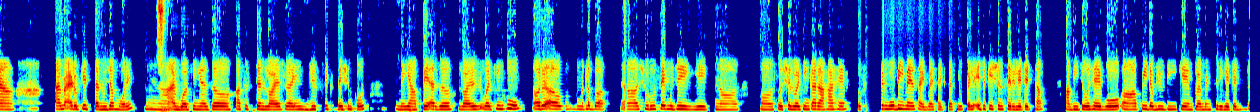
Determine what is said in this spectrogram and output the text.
Uh, I'm advocate Tanuja More. Uh, I'm working as a assistant lawyer in district station court. मैं यहाँ पे एज अ लॉयर वर्किंग हूँ और uh, मतलब uh, शुरू से मुझे ये सोशल वर्किंग का रहा है तो फिर वो भी मैं साइड बाय साइड करती हूँ। पहले एजुकेशन से रिलेटेड था, अभी जो है वो पीडब्ल्यू डी के एम्प्लॉयमेंट से रिलेटेड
